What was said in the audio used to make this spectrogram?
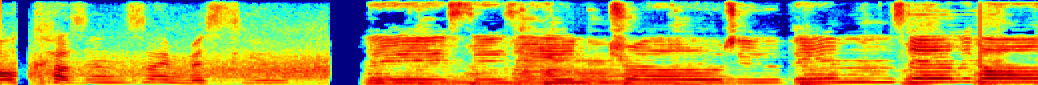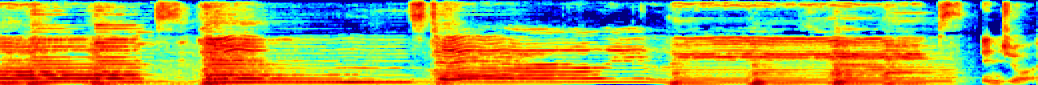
Oh, cousins, I miss you. This is the intro to Pim's Daily Vlogs. Pim's Daily Leaps. Enjoy.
